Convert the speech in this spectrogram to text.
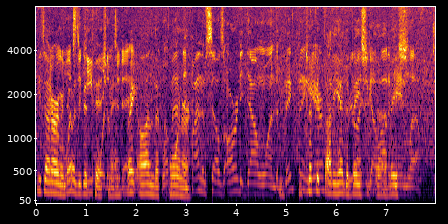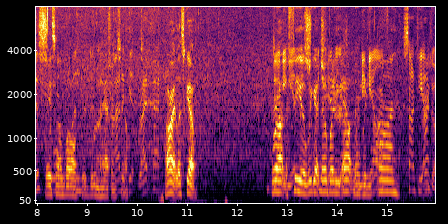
He's not arguing. That was a good pitch, man. Right on the corner. He took it, thought he had the base, uh, base, base on balls, but it didn't happen. So, all right, let's go. We're out in the field. We got nobody out, nobody on. Santiago.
